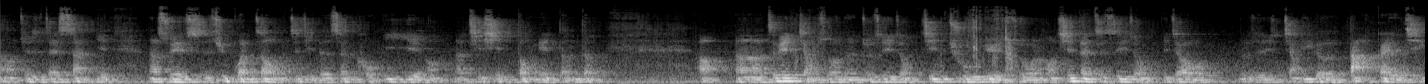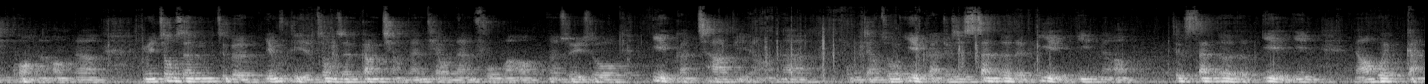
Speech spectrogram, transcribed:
啊，就是在善业。那随时去关照我们自己的身口意业哦，那起心动念等等。好，那这边讲说呢，就是一种精粗略说了哈。现在只是一种比较，就是讲一个大概的情况了哈。那因为众生这个阎浮提的众生刚强难调难伏嘛哈，那所以说业感差别啊。那我们讲说业感就是善恶的业因啊，这个善恶的业因，然后会感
